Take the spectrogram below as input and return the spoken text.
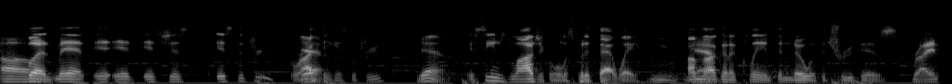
Um, but man, it, it it's just it's the truth, or I think it's the truth. yeah, It seems logical. Let's put it that way. Mm, I'm yeah, not gonna claim to know what the truth is, right.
